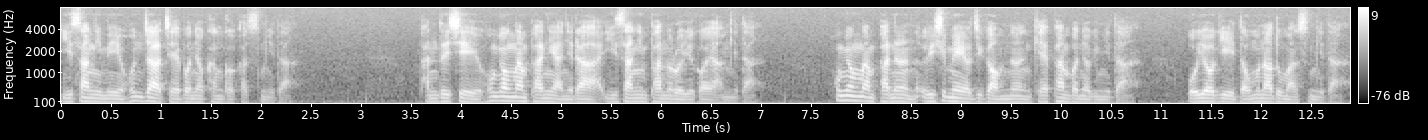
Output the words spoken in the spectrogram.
이상임이 혼자 재번역한 것 같습니다. 반드시 홍영남판이 아니라 이상임판으로 읽어야 합니다. 홍영남판은 의심의 여지가 없는 개판 번역입니다. 오역이 너무나도 많습니다.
